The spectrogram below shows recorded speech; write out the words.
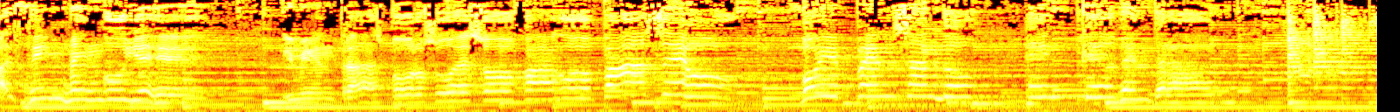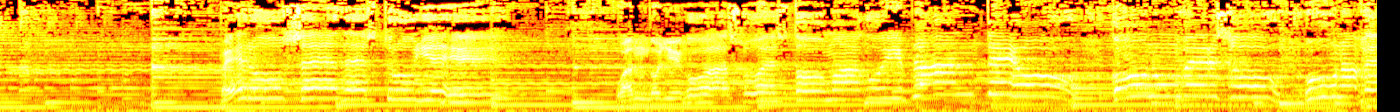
Al fin me engulle y mientras por su esófago paseo voy pensando en qué vendrá. Pero se destruye cuando llegó a su estómago y planteó con un verso una verdad.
